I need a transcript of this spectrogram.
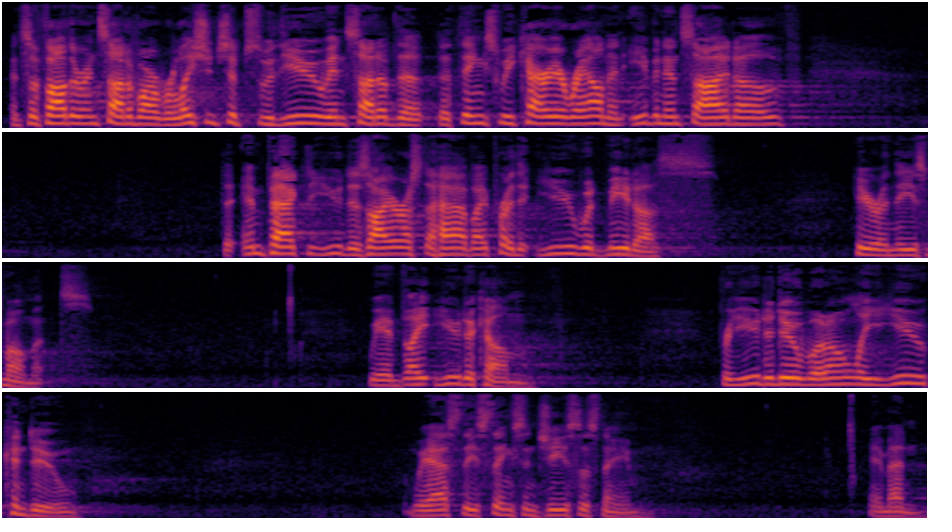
And so, Father, inside of our relationships with you, inside of the, the things we carry around, and even inside of the impact that you desire us to have, I pray that you would meet us here in these moments. We invite you to come, for you to do what only you can do. We ask these things in Jesus' name. Amen.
